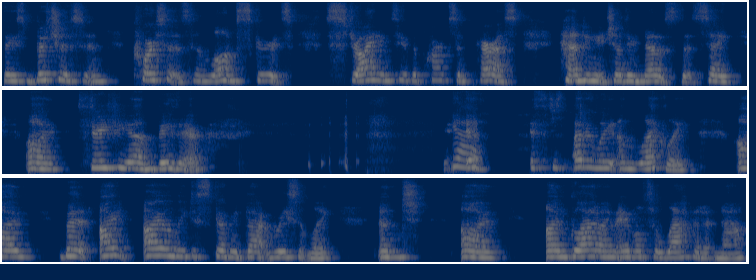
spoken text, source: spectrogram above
these bitches in corsets and long skirts striding through the parks in Paris, handing each other notes that say, uh, 3 p.m., be there. Yeah. It- it's just utterly unlikely. Uh, but I, I only discovered that recently, and uh, I'm glad I'm able to laugh at it now.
